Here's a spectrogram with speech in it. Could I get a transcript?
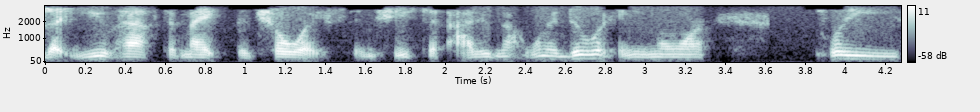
But you have to make the choice. And she said, I do not want to do it anymore. Please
